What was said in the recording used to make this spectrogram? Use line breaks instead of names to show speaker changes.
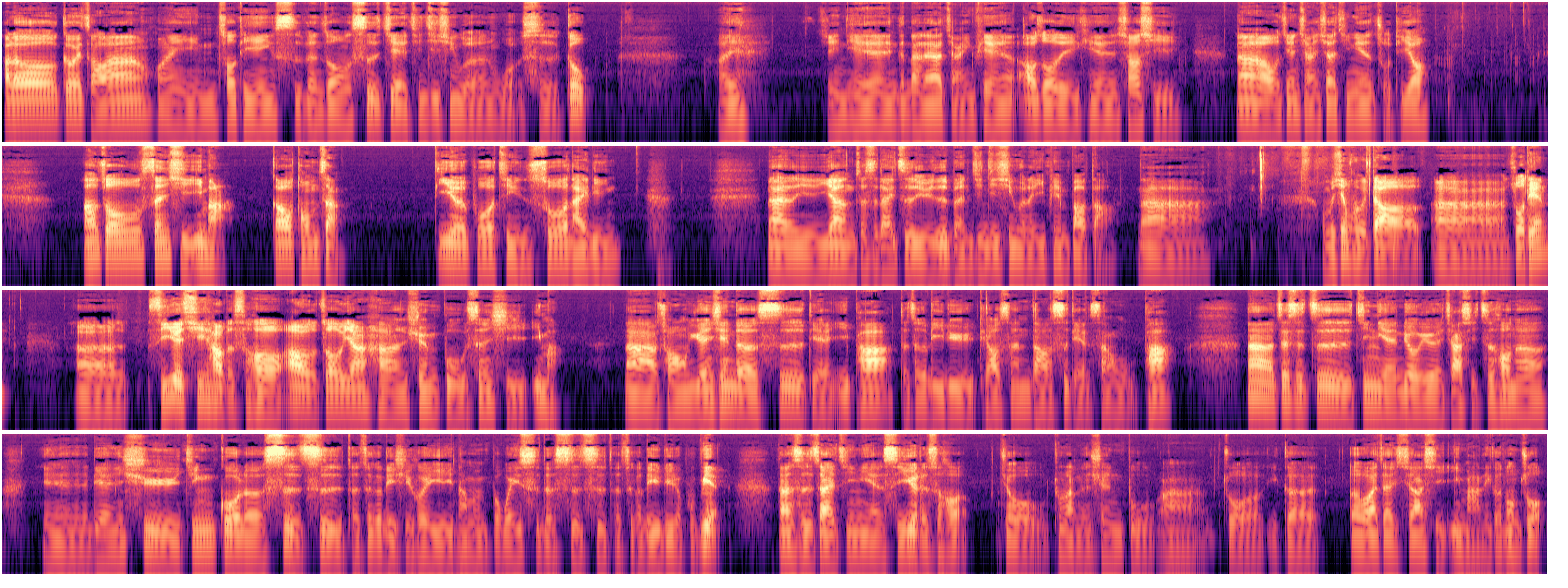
Hello，各位早安，欢迎收听十分钟世界经济新闻，我是 Go。哎，今天跟大家讲一篇澳洲的一篇消息。那我今天讲一下今天的主题哦。澳洲升息一码，高通胀，第二波紧缩来临。那一样，这是来自于日本经济新闻的一篇报道。那我们先回到呃，昨天，呃，十一月七号的时候，澳洲央行宣布升息一码，那从原先的四点一趴的这个利率调升到四点三五趴。那这是自今年六月加息之后呢，也连续经过了四次的这个利息会议，他们不维持的四次的这个利率的不变，但是在今年十一月的时候。就突然的宣布啊，做一个额外再加息一码的一个动作。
